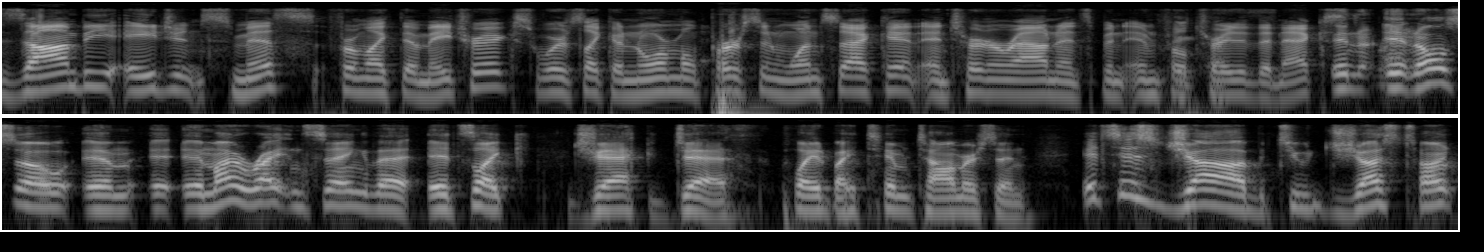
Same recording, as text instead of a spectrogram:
zombie agent Smiths from like the Matrix, where it's like a normal person one second and turn around and it's been infiltrated the next. And and also, um, a- am I right in saying that it's like Jack Deth, played by Tim Thomerson? It's his job to just hunt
